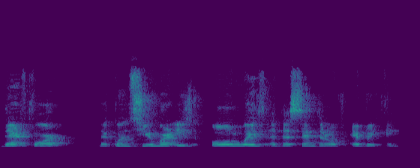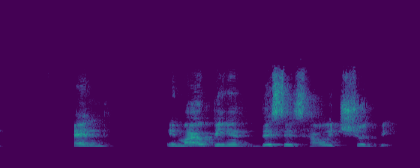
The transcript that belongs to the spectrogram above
Therefore, the consumer is always at the center of everything. And in my opinion, this is how it should be.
